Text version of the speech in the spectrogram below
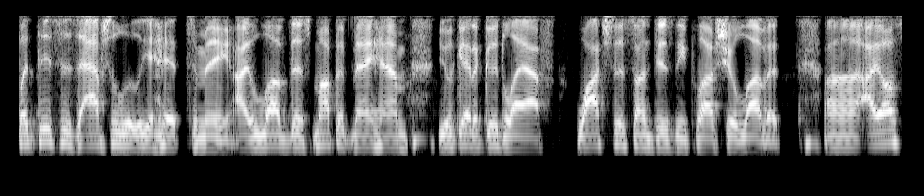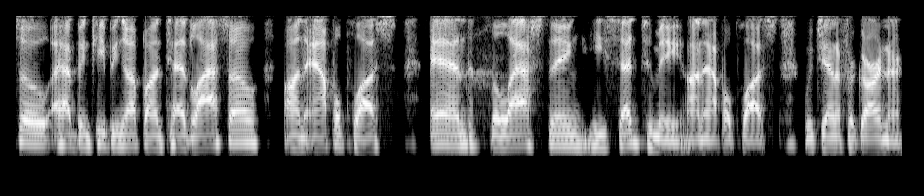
But this is absolutely a hit to me. I love this Muppet Mayhem. You'll get a good laugh. Watch this on Disney Plus. You'll love it. Uh, I also have been keeping up on Ted Lasso on Apple Plus, and the last thing he said to me on Apple Plus with Jennifer Gardner.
